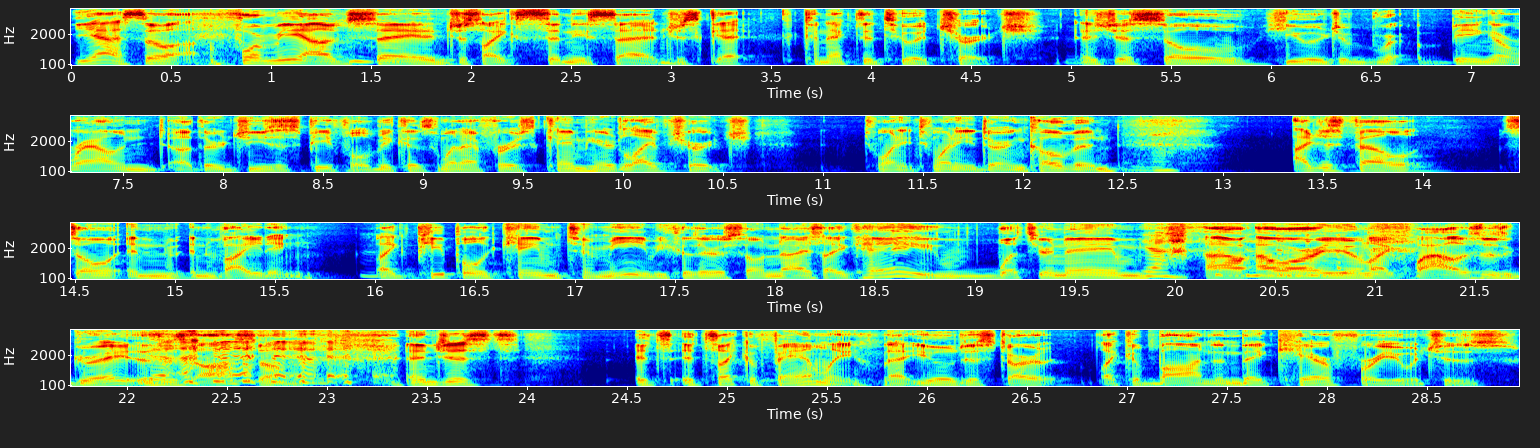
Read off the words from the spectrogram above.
Yeah, so uh, for me, I would say, just like Sydney said, just get connected to a church. It's just so huge being around other Jesus people because when I first came here to Life Church 2020 during COVID, yeah. I just felt so in, inviting. like people came to me because they were so nice. Like, hey, what's your name? Yeah. How, how are you? I'm like, wow, this is great. This is awesome. and just it's it's like a family that you'll just start like a bond, and they care for you, which is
